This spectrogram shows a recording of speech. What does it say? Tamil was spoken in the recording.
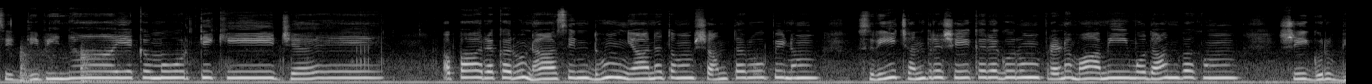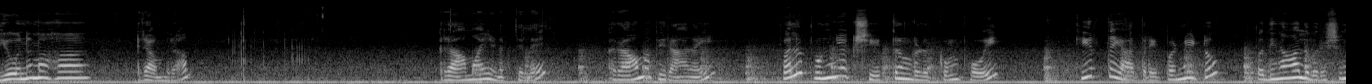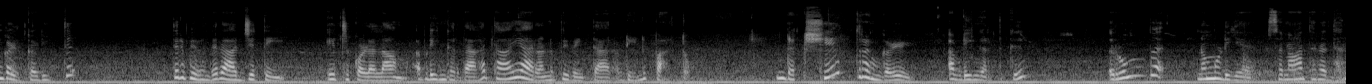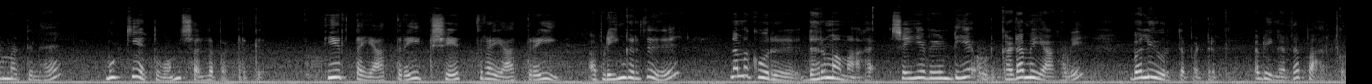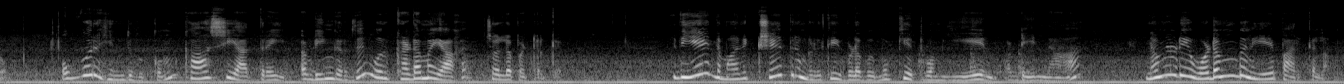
सिद्धिविनायकमूर्ति की जय अपारकरुणा सिन्धुं ज्ञानतं शान्तरूपिणं श्रीचन्द्रशेखरगुरुं प्रणमामि मुदान्वहं श्रीगुरुभ्यो நமः ராம் ராம் ராமாயணத்தில் ராமபிரானை பல புண்ணிய க்ஷேத்திரங்களுக்கும் போய் தீர்த்த யாத்திரை பண்ணிட்டு பதினாலு வருஷங்கள் கழித்து திருப்பி வந்து ராஜ்யத்தை ஏற்றுக்கொள்ளலாம் அப்படிங்கிறதாக தாயார் அனுப்பி வைத்தார் அப்படின்னு பார்த்தோம். இந்த க்ஷேத்திரங்கள் அப்படிங்கிறதுக்கு ரொம்ப நம்முடைய சனாதன தர்மத்தில் முக்கியத்துவம் சொல்லப்பட்டிருக்கு. தீர்த்த யாத்திரை க்ஷேத்திர யாத்திரை அப்படிங்கிறது நமக்கு ஒரு தர்மமாக செய்ய வேண்டிய ஒரு கடமையாகவே வலியுறுத்தப்பட்டிருக்கு அப்படிங்கிறத பார்க்குறோம். ஒவ்வொரு ஹிந்துவுக்கும் காசி யாத்திரை அப்படிங்கிறது ஒரு கடமையாக சொல்லப்பட்டிருக்கு. இது ஏன் இந்த மாதிரி க்ஷேத்திரங்களுக்கு இவ்வளவு முக்கியத்துவம் ஏன் அப்படின்னா நம்மளுடைய உடம்புலையே பார்க்கலாம்.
